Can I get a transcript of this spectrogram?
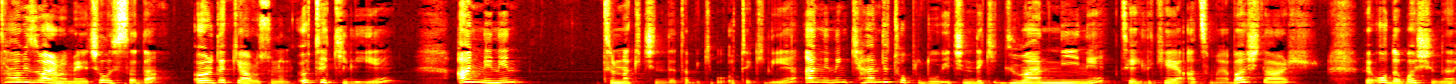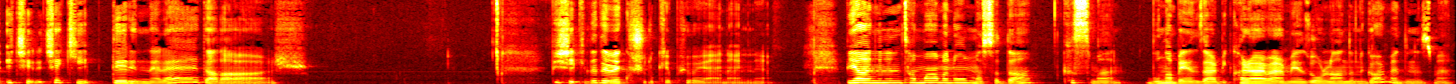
taviz vermemeye çalışsa da ördek yavrusunun ötekiliği annenin tırnak içinde tabii ki bu ötekiliği annenin kendi topluluğu içindeki güvenliğini tehlikeye atmaya başlar ve o da başını içeri çekip derinlere dalar. Bir şekilde deve kuşuluk yapıyor yani anne. Bir annenin tamamen olmasa da kısmen buna benzer bir karar vermeye zorlandığını görmediniz mi?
